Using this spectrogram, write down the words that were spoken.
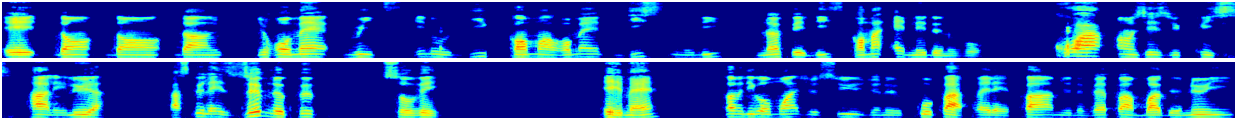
Et dans, dans, dans Romains 8, il nous dit comment, Romains 10, il nous dit 9 et 10, comment être né de nouveau croire en Jésus-Christ. Alléluia. Parce que les œuvres ne peuvent sauver. Amen. Comme dit, moi, je suis, je ne cours pas après les femmes, je ne vais pas en boîte de nuit,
